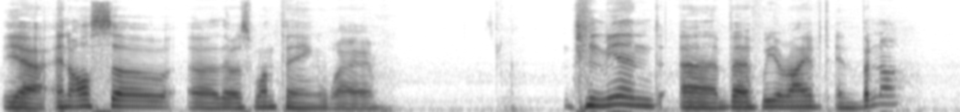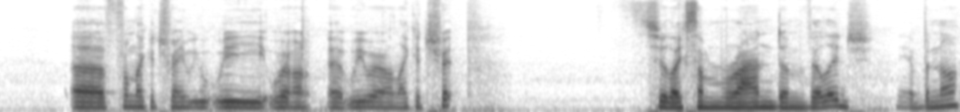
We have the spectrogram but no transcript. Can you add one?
Yeah, and also uh, there was one thing where me and uh, Bev we arrived in Brno uh, from like a train. We, we were on uh, we were on like a trip to like some random village near Brno.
